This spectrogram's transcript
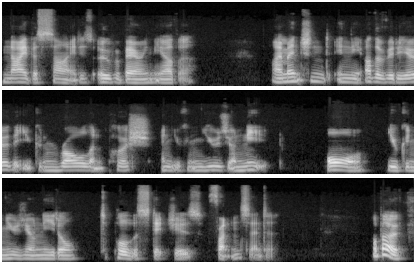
neither side is overbearing the other. I mentioned in the other video that you can roll and push and you can use your knee or you can use your needle to pull the stitches front and center, or both.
